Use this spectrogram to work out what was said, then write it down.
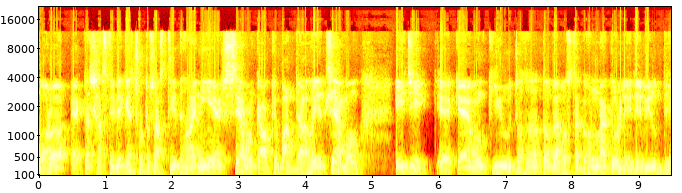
বড় একটা শাস্তি থেকে ছোট শাস্তির ধারায় নিয়ে আসছে এবং কাউকে বাদ দেওয়া হয়েছে এবং এই যে কে এবং কিউ যথাযথ ব্যবস্থা গ্রহণ না করলে এদের বিরুদ্ধে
